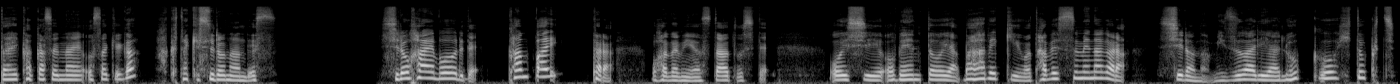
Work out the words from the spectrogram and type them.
対欠かせないお酒が白竹白なんです。白ハイボールで乾杯からお花見をスタートして美味しいお弁当やバーベキューを食べ進めながら白の水割りやロックを一口。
